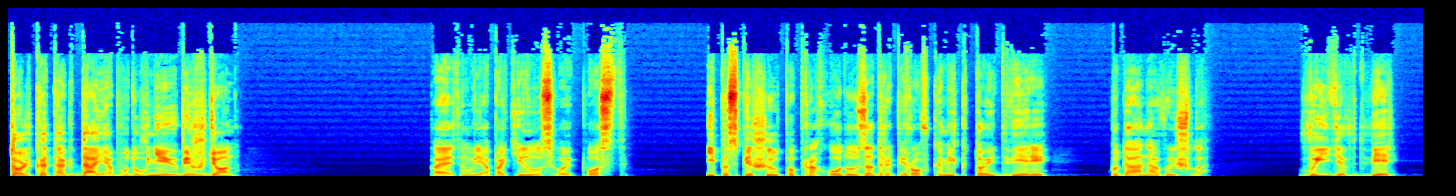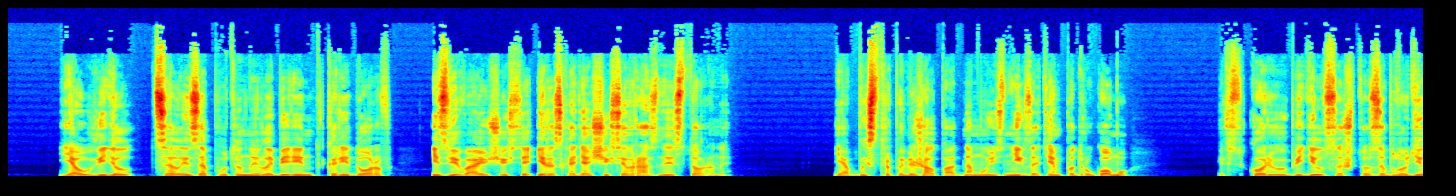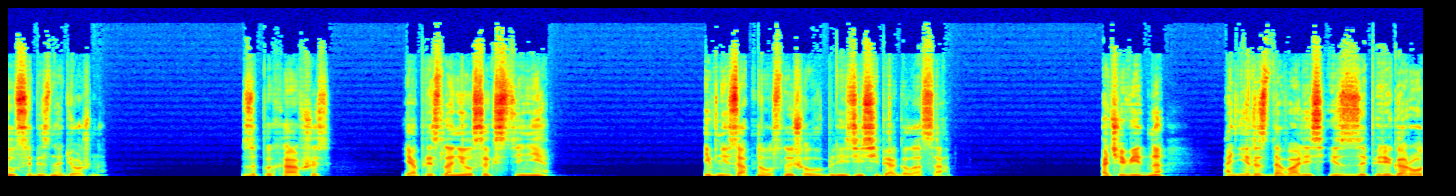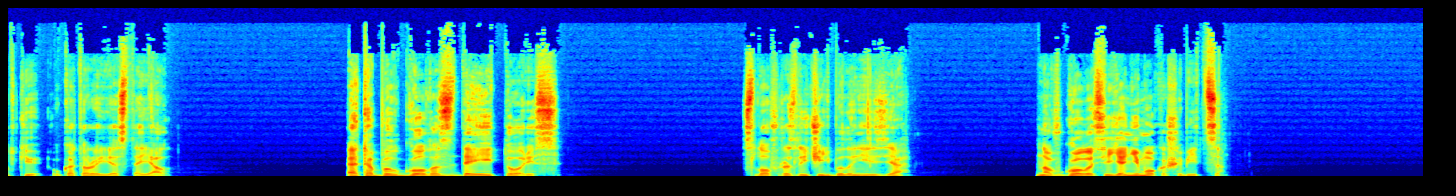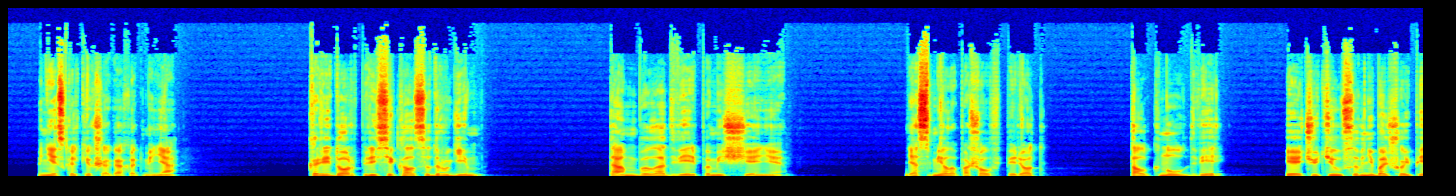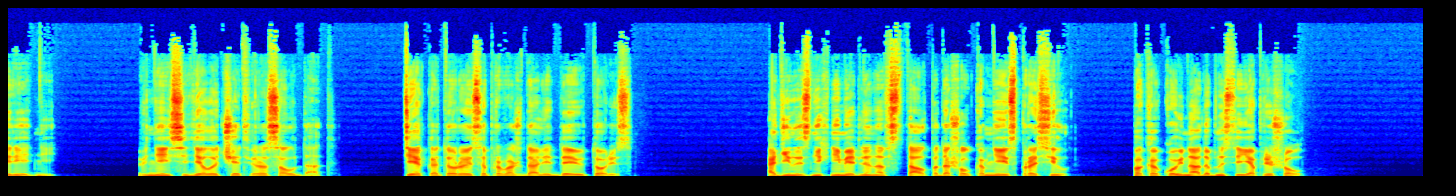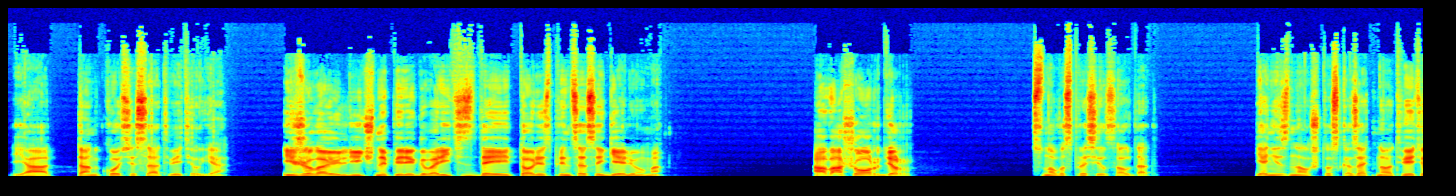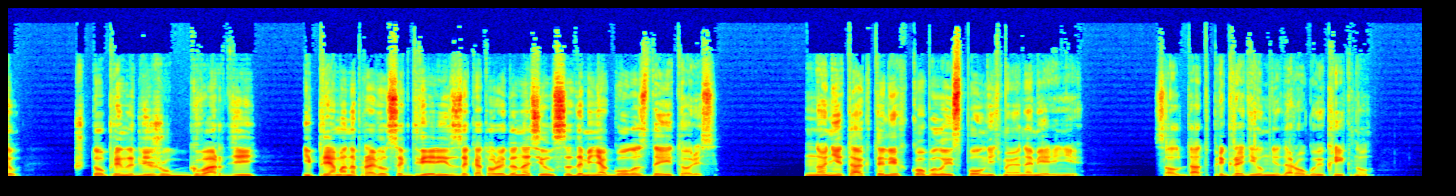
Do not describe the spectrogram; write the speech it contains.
только тогда я буду в ней убежден. Поэтому я покинул свой пост и поспешил по проходу за драпировками к той двери, куда она вышла. Выйдя в дверь, я увидел целый запутанный лабиринт коридоров, извивающихся и расходящихся в разные стороны. Я быстро побежал по одному из них, затем по другому, и вскоре убедился, что заблудился безнадежно. Запыхавшись, я прислонился к стене и внезапно услышал вблизи себя голоса. Очевидно, они раздавались из-за перегородки, у которой я стоял. Это был голос Деи Торис. Слов различить было нельзя, но в голосе я не мог ошибиться. В нескольких шагах от меня коридор пересекался другим. Там была дверь помещения. Я смело пошел вперед, толкнул дверь и очутился в небольшой передней. В ней сидело четверо солдат. Те, которые сопровождали Дею Торис. Один из них немедленно встал, подошел ко мне и спросил, по какой надобности я пришел. «Я от Танкосиса», — ответил я, «и желаю лично переговорить с Деей Торис, принцессой Гелиума». «А ваш ордер?» — снова спросил солдат. Я не знал, что сказать, но ответил — что принадлежу к гвардии, и прямо направился к двери, из-за которой доносился до меня голос Деиторис. Но не Солдат преградил мне дорогу и крикнул.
